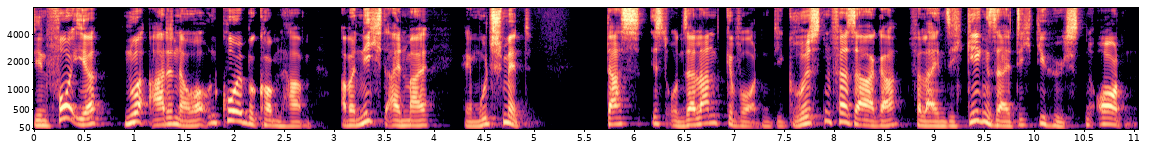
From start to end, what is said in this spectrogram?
den vor ihr nur Adenauer und Kohl bekommen haben, aber nicht einmal Helmut Schmidt. Das ist unser Land geworden. Die größten Versager verleihen sich gegenseitig die höchsten Orden.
